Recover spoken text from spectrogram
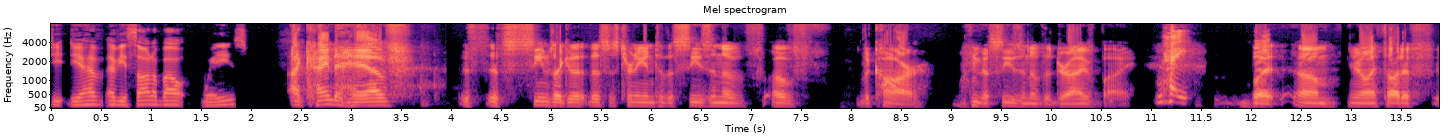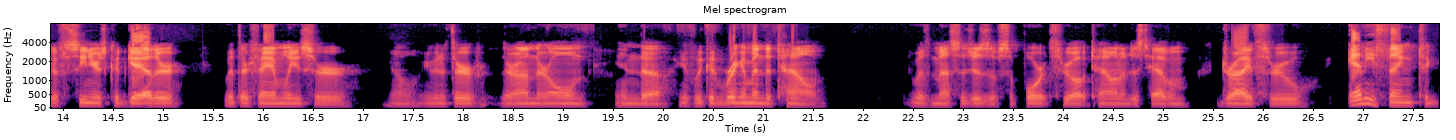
Do, do you have have you thought about ways? I kind of have. It, it seems like uh, this is turning into the season of of the car, the season of the drive by. right. But um, you know, I thought if if seniors could gather with their families, or you know, even if they're they're on their own, and uh, if we could bring them into town with messages of support throughout town, and just have them drive through anything to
